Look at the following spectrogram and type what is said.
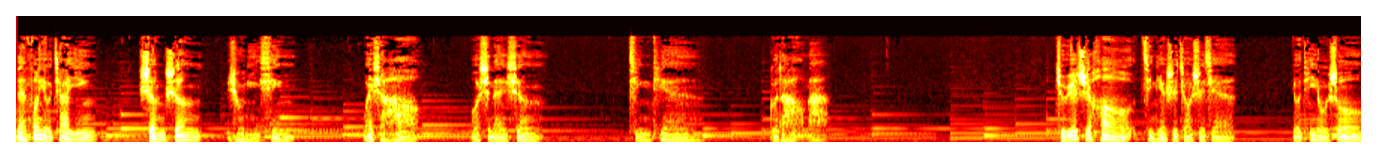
南方有佳音，声声入你心。晚上好，我是男生。今天过得好吗？九月十号，今天是教师节。有听友说，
